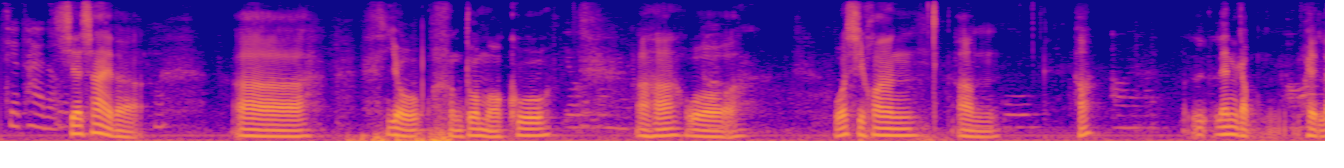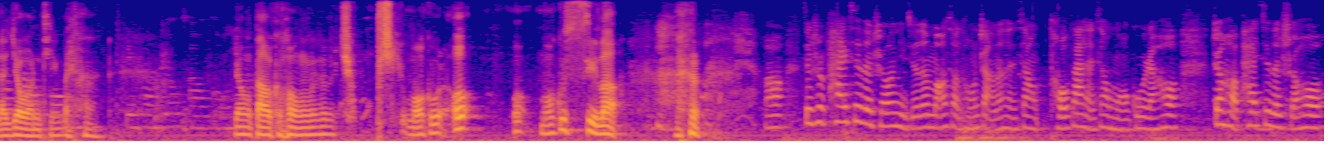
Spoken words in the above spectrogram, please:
切菜的，切菜的，呃，有很多蘑菇。啊哈，我我喜欢嗯เล่นกับเห็ดแล้วโยนทิ้งไปข้าง เป็นความโยงเตาโกง 用刀工蘑菇哦哦蘑菇死了，啊，就是拍戏的时候，你觉得毛晓彤长得很像，头发很像蘑菇，然后正好拍戏的时候，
